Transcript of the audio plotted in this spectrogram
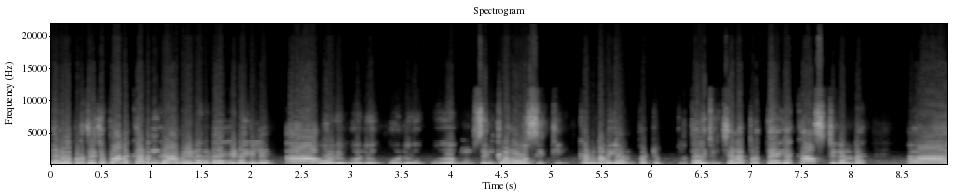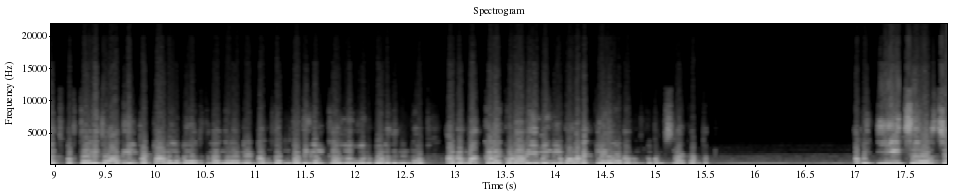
ഞങ്ങൾ പ്രത്യേകിച്ച് പാലക്കാടൻ ഗ്രാമീണരുടെ ഇടയിൽ ആ ഒരു ഒരു ഒരു സിൻക്രണോസിറ്റി കണ്ടറിയാൻ പറ്റും. പ്രത്യേകിച്ചും ചില പ്രത്യേക കാസ്റ്റുകളുടെ പ്രത്യേക ജാതിയിൽപ്പെട്ട ആളുകളുടെ കാര്യത്തിൽ അങ്ങനെ തന്നെ ഉണ്ടാവും. ദമ്പതികൾക്ക് അത് ഒരുപോലെ തന്നെ ഉണ്ടാവും. അവരുടെ മക്കളെ കൂടെ അറിയുമെങ്കിൽ വളരെ ക്ലിയർ ആയിട്ട് നമുക്ക് മനസ്സിലാക്കാൻ പറ്റും. അപ്പൊ ഈ ചേർച്ച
